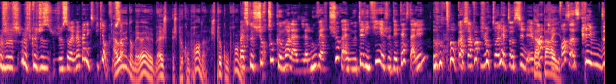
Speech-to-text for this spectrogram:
Je, je, je, je, saurais même pas l'expliquer en plus. Ah oui, hein. oui, non mais ouais, bah, je, peux comprendre, je peux comprendre. Parce que surtout que moi, la, l'ouverture, elle me terrifie et je déteste aller. Donc à chaque fois que je vais aux toilettes au cinéma, je pense à Scream 2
